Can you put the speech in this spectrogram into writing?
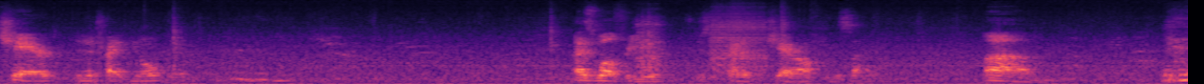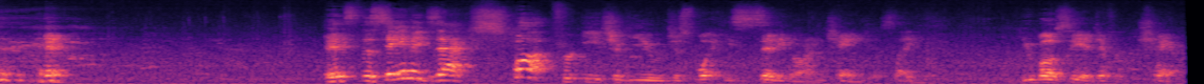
chair in the tribunal. As well for you, just kind of chair off to the side. Um, it's the same exact spot for each of you, just what he's sitting on changes. Like, you both see a different chair.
